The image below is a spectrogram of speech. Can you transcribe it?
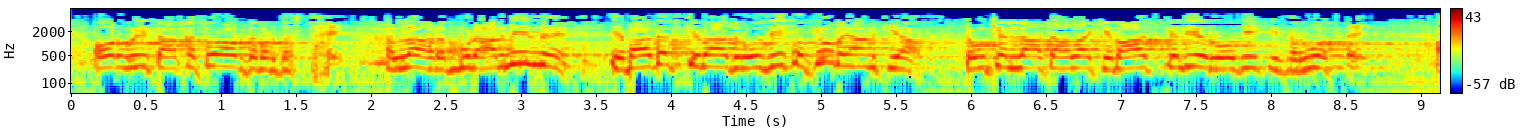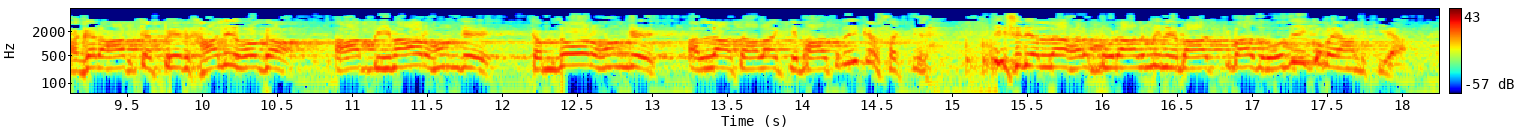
اور وہی طاقتور اور زبردست ہے۔ اللہ رب العالمین نے عبادت کے بعد روزی کو کیوں بیان کیا؟ کیونکہ اللہ تعالیٰ کے بعد کے لیے روزی کی ضرورت ہے۔ اگر آپ کا پیٹ خالی ہوگا، آپ بیمار ہوں گے، کمزور ہوں گے، اللہ تعالیٰ کی بات نہیں کر سکتے۔ اس لیے اللہ رب العالمین نے بات کے بعد روزی کو بیان کیا۔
